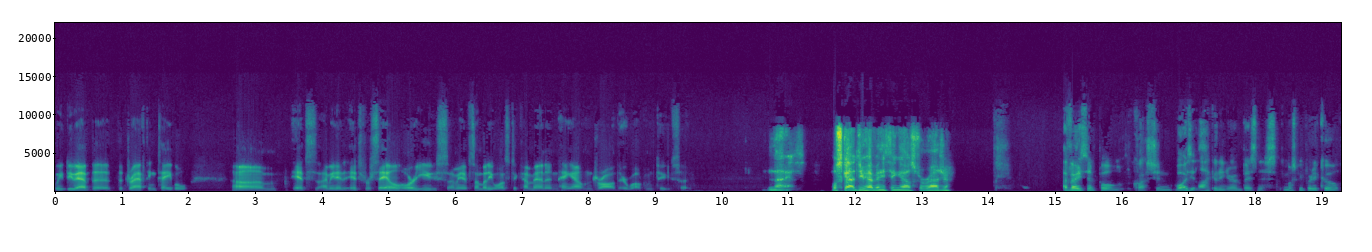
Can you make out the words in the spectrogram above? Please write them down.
we do have the the drafting table. Um, it's I mean it, it's for sale or use. I mean if somebody wants to come in and hang out and draw, they're welcome to. So Nice. Well, Scott, do you have anything else for Roger? A very simple question: What is it like owning your own business? It must be pretty cool.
